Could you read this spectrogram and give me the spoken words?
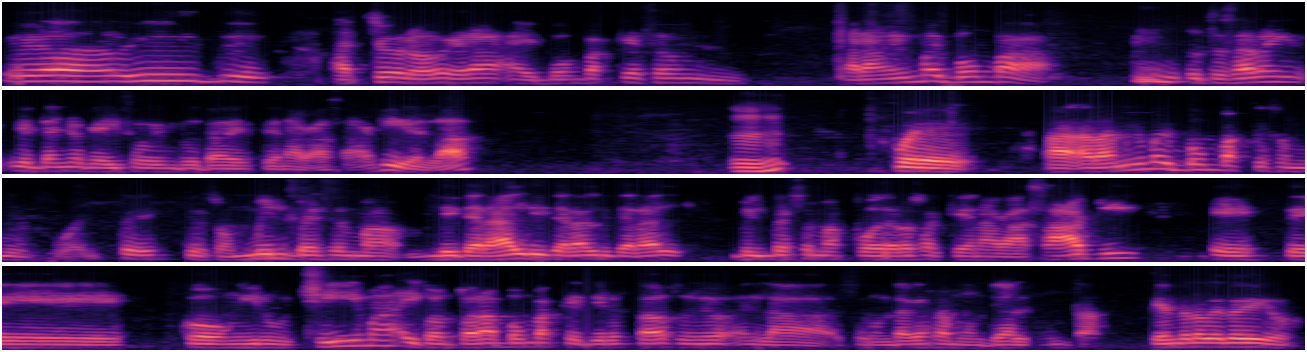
Era, viste. Acho, no, era, hay bombas que son. Ahora mismo hay bombas. Ustedes saben el daño que hizo bien brutal este Nagasaki, ¿verdad? Ujú. Pues a- ahora mismo hay bombas que son bien fuertes, que son mil veces más, literal, literal, literal, mil veces más poderosas que Nagasaki, este, con Hiroshima y con todas las bombas que tiró Estados Unidos en la Segunda Guerra Mundial juntas. ¿Entiendes lo que te digo?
